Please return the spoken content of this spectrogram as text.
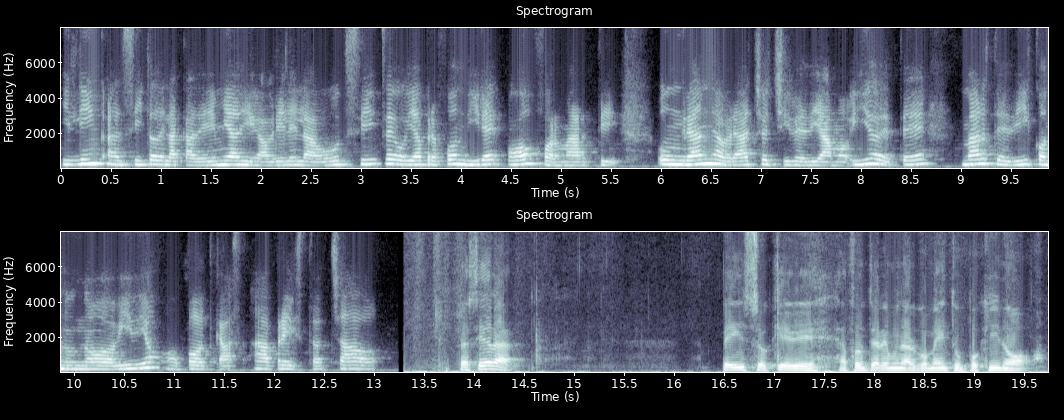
il link al sito dell'Accademia di Gabriele Lauzzi se vuoi approfondire o formarti. Un grande abbraccio, ci vediamo io e te martedì con un nuovo video o podcast. A presto, ciao! Stasera penso che affronteremo un argomento un pochino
